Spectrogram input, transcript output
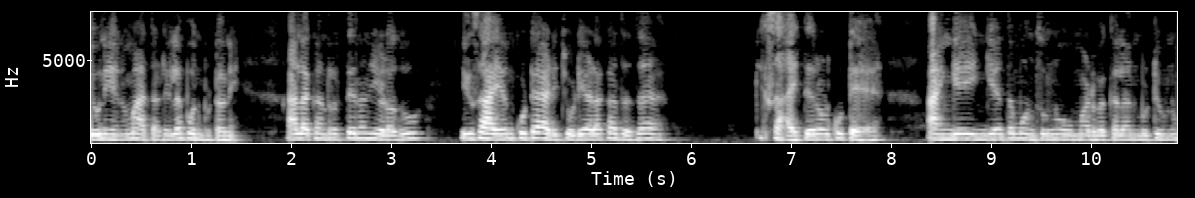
ಇವನೇನು ಮಾತಾಡಿಲ್ಲ ಬಂದ್ಬಿಟ್ಟವನೆ. ಅಲ್ಲ ಕಂಡ್ರತ್ತೆ ನಾನು ಹೇಳೋದು, ಈಗ ಸಾಯನ್ ಕುಟೆ ಅಡಿಚೋಡಿ ಆಡೋಕ್ಕಾಗದ ಈಗ ಸಾಯ್ತಿರೋಳು ಕುಟೆ. ಹಂಗೆ ಹಿಂಗೆ ಅಂತ ಮನ್ಸು ನೋವು ಮಾಡ್ಬೇಕಲ್ಲ ಅಂದ್ಬಿಟ್ಟು ಇವನು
